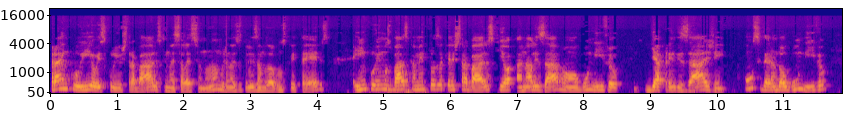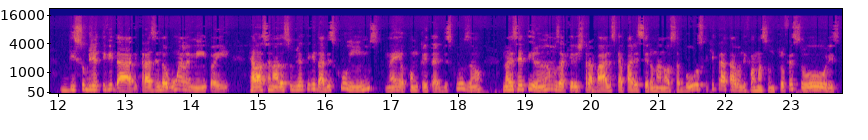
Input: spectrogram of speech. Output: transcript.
Para incluir ou excluir os trabalhos que nós selecionamos, nós utilizamos alguns critérios e incluímos basicamente todos aqueles trabalhos que analisavam algum nível de aprendizagem, considerando algum nível de subjetividade, trazendo algum elemento aí relacionado à subjetividade. Excluímos, né, como critério de exclusão, nós retiramos aqueles trabalhos que apareceram na nossa busca, que tratavam de formação de professores,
